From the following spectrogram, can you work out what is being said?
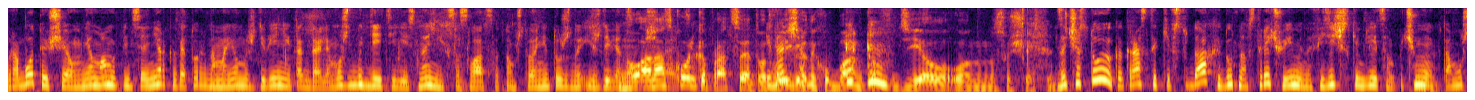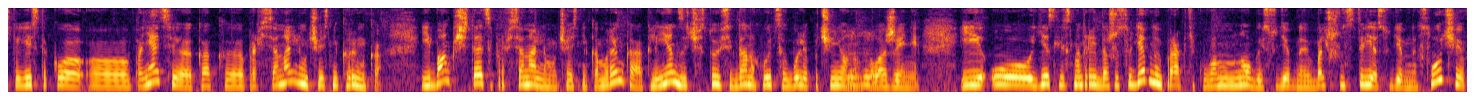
работающая, у меня мама пенсионерка, которая на моем иждивении и так далее. Может быть, дети есть, на них сослаться о том, что они тоже иждивенцы Ну, а на сколько процентов вот И дальше- выигранных у банков дел он существенный? Зачастую как раз-таки в судах идут навстречу именно физическим лицам. Почему? Потому что есть такое э, понятие, как э, профессиональный участник рынка. И банк считается профессиональным участником рынка, а клиент зачастую всегда находится в более подчиненном положении. И о, если смотреть даже судебную практику, во многой судебной, в большинстве судебных случаев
